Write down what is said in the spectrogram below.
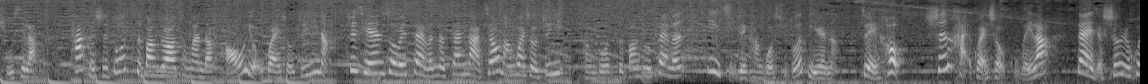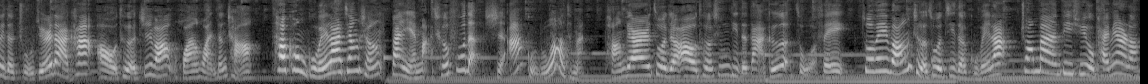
熟悉了，他可是多次帮助奥特曼的好友怪兽之一呢。之前作为赛文的三大胶囊怪兽之一，曾多次帮助赛文一起对抗过许多敌人呢。最后，深海怪兽古维拉。带着生日会的主角大咖奥特之王缓缓登场，操控古维拉缰绳、扮演马车夫的是阿古茹奥特曼，旁边坐着奥特兄弟的大哥佐菲。作为王者坐骑的古维拉，装扮必须有排面了，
